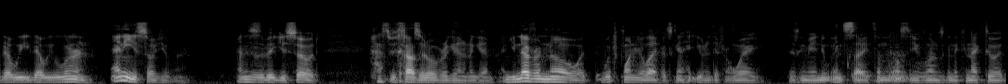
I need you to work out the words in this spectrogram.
that we that we learn, any yisod you learn, and this is a big yisod, has to be chazed over again and again. And you never know at which point in your life it's going to hit you in a different way. There's going to be a new insight, something else that you've learned is going to connect to it.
